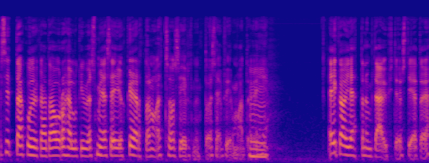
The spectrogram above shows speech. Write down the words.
sit tämä kuitenkaan tämä urheilukivesmies ei ole kertonut, että se on siirtynyt toiseen firmaan töihin. Mm. Eikä ole jättänyt mitään yhteystietoja.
